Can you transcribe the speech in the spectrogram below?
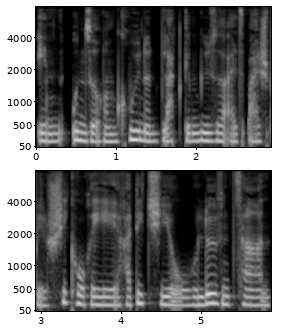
in unserem grünen Blattgemüse als Beispiel Chicorée, Radicchio, Löwenzahn,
